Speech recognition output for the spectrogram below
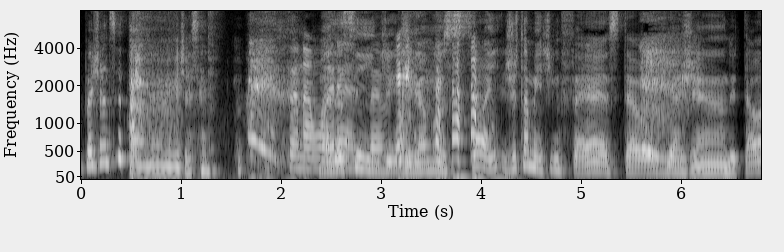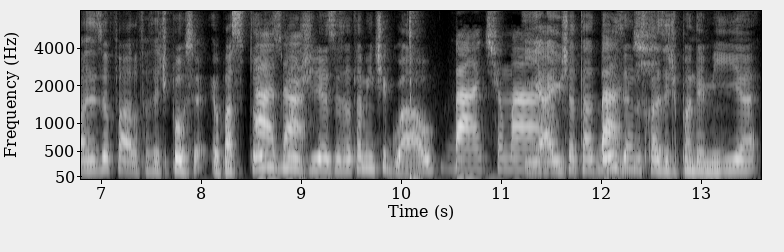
Beijando você tá, né, amiga? Tô namorando. Mas assim, digamos, lá, justamente em festa ou viajando e tal, às vezes eu falo, falo assim, tipo, eu passo todos ah, os meus dias exatamente igual. Bate uma. E aí já tá bate. dois anos quase de pandemia.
